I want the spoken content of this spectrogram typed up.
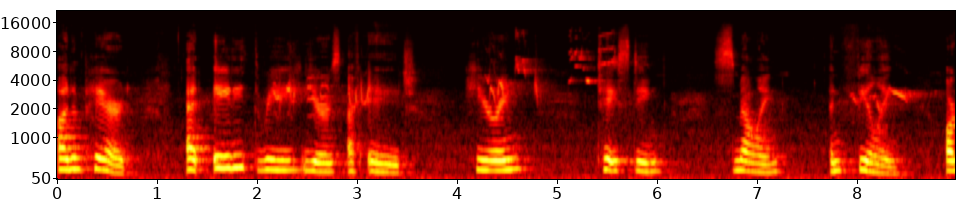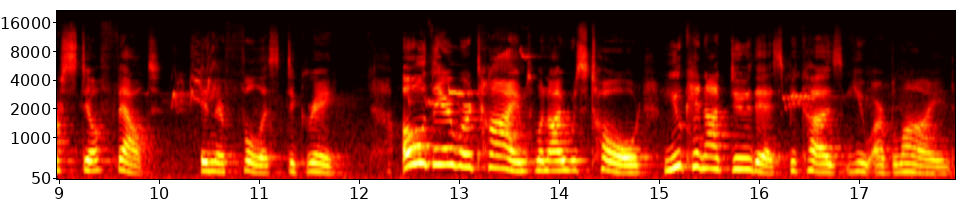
unimpaired at 83 years of age. Hearing, tasting, smelling, and feeling are still felt in their fullest degree. Oh, there were times when I was told, You cannot do this because you are blind.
